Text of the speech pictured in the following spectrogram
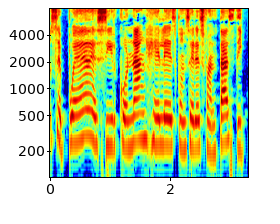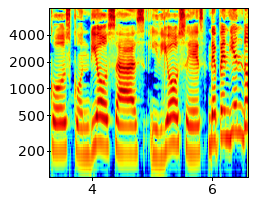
se puede decir con ángeles, con seres fantásticos, con diosas y dioses, dependiendo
